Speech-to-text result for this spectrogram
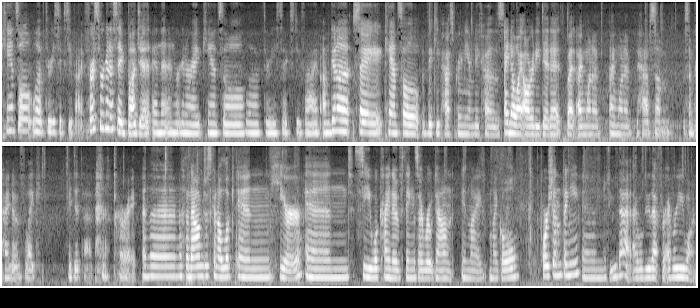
Cancel Love 365. First, we're going to say budget, and then we're going to write cancel Love 365. I'm going to say cancel Viki Pass Premium because I know I already did it, but I want to I want to have some some kind of like I did that. All right. And then, so now I'm just going to look in here and see what kind of things I wrote down in my, my goal portion thingy and do that. I will do that for every one.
